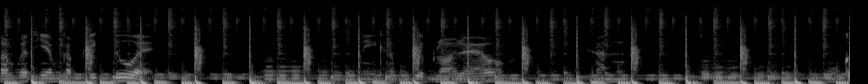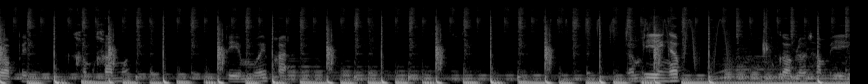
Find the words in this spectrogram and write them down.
ตำกระเทียมกับพริกด้วย นี่ครับเรียบร้อยแล้วหั่นหมูกรอบเป็น เตรียมไว้ผัดทำเองครับกรอบเราทำเอง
